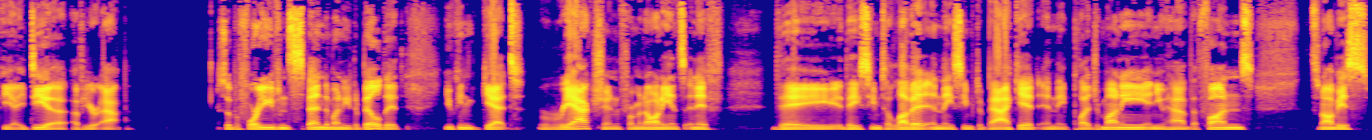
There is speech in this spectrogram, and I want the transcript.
the idea of your app. So before you even spend money to build it, you can get reaction from an audience and if they they seem to love it and they seem to back it and they pledge money and you have the funds it's an obvious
